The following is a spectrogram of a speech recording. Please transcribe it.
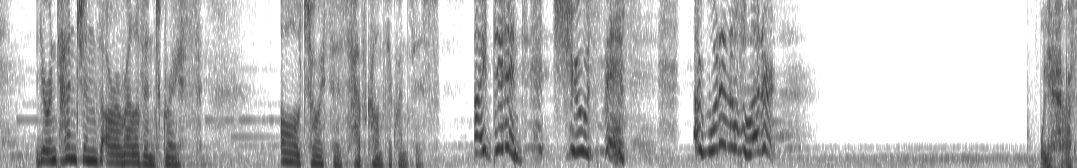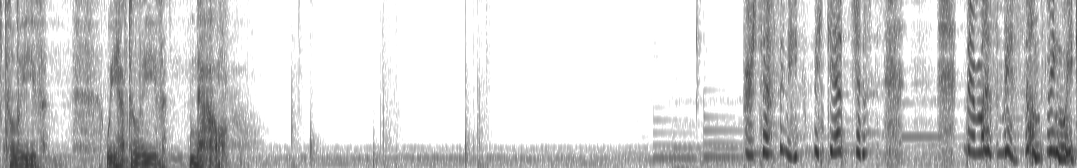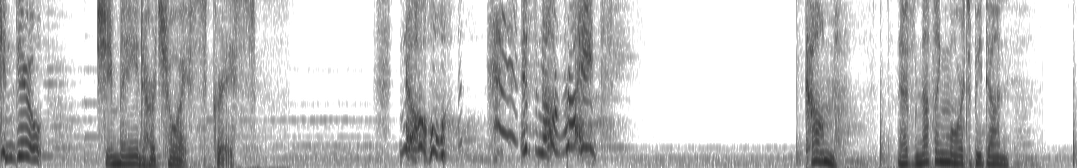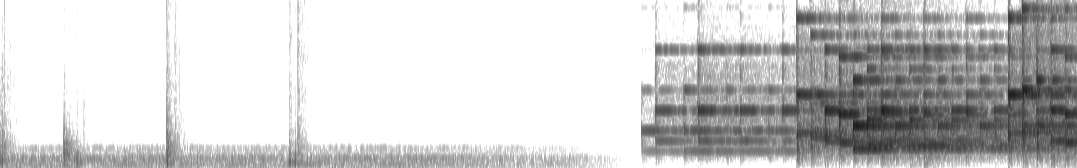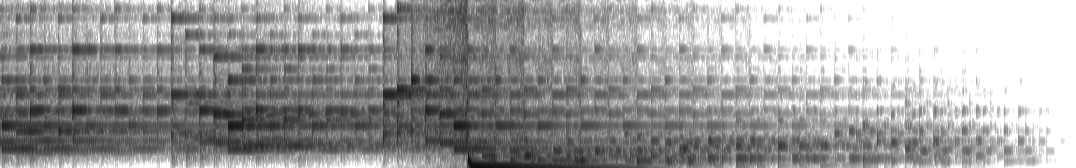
Your intentions are irrelevant, Grace. All choices have consequences. I didn't choose this. I wouldn't have let her. We have to leave. We have to leave now. Persephone, we can't just. There must be something we can do. She made her choice, Grace. No! It's not right! Come. There's nothing more to be done.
